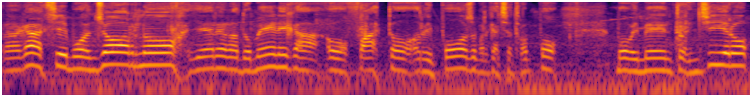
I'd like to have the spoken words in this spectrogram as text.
Ragazzi, buongiorno. Ieri era domenica, ho fatto riposo perché c'è troppo movimento in giro.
